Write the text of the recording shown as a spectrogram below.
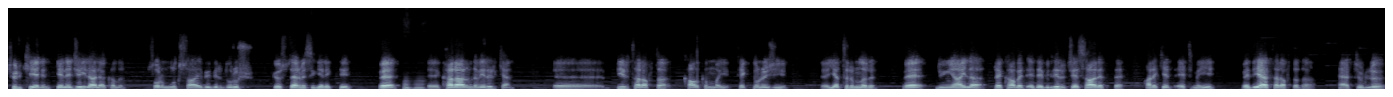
Türkiye'nin geleceğiyle alakalı sorumluluk sahibi bir duruş göstermesi gerektiği ve hı hı. E, kararını verirken e, bir tarafta kalkınmayı, teknolojiyi, e, yatırımları ve dünyayla rekabet edebilir cesarette hareket etmeyi ve diğer tarafta da her türlü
